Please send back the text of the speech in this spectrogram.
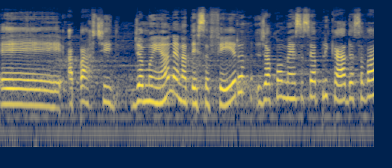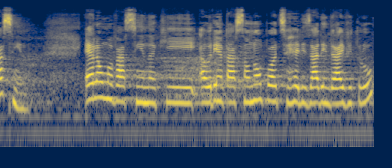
é, a partir de amanhã, né, na terça-feira, já começa a ser aplicada essa vacina. Ela é uma vacina que a orientação não pode ser realizada em drive-thru,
